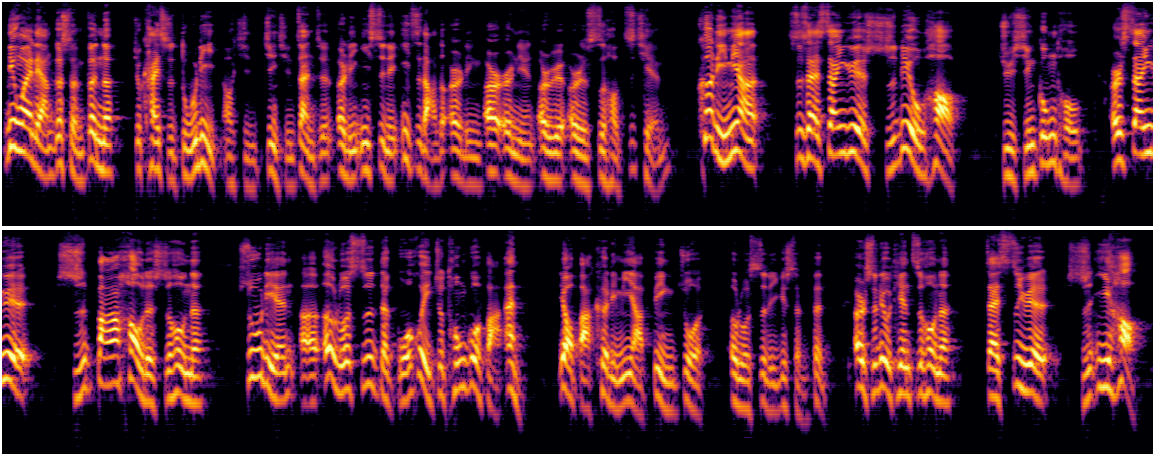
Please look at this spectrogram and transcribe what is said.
另外两个省份呢，就开始独立，然后进进行战争。二零一四年一直打到二零二二年二月二十四号之前。克里米亚是在三月十六号举行公投，而三月十八号的时候呢，苏联呃俄罗斯的国会就通过法案，要把克里米亚并作俄罗斯的一个省份。二十六天之后呢，在四月十一号，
